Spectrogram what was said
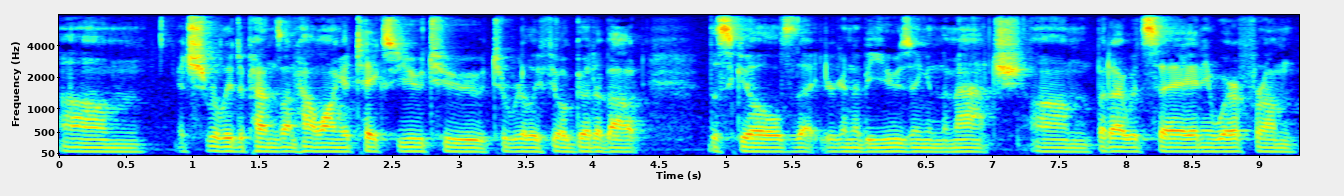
Um, it just really depends on how long it takes you to to really feel good about the skills that you're going to be using in the match. Um, but I would say anywhere from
